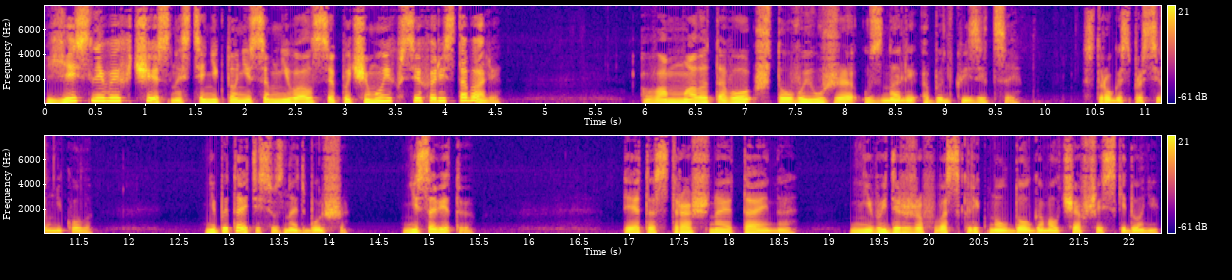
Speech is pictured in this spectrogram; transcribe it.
«Если в их честности никто не сомневался, почему их всех арестовали?» «Вам мало того, что вы уже узнали об Инквизиции?» — строго спросил Никола. «Не пытайтесь узнать больше. Не советую». «Это страшная тайна», — не выдержав, воскликнул долго молчавший Скидони.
